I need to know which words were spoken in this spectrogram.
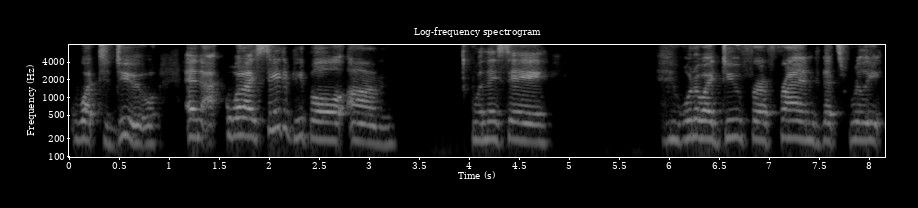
what to do and I, what i say to people um when they say what do i do for a friend that's really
